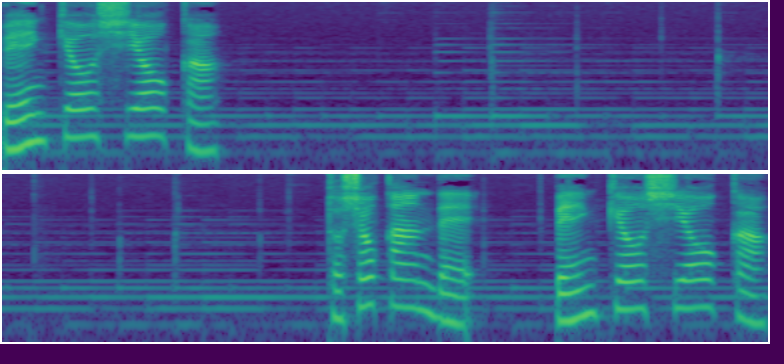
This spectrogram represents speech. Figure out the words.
勉強しようか図書館で勉強しようか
